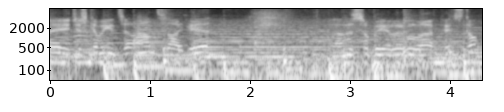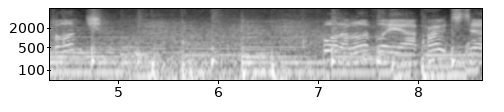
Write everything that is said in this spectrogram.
Okay, just coming into Arnside here. And this will be a little uh, pit stop for lunch. What a lovely uh, approach to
